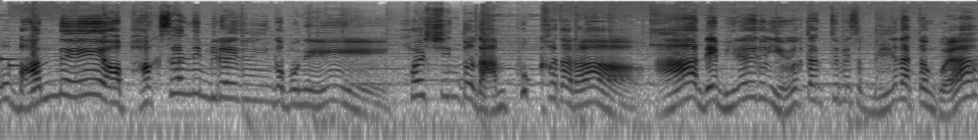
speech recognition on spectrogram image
어 맞네. 아 박사님 미라이더인가 보네. 훨씬 더 난폭하다라. 아 내 미라이더이 영역당 틈에서 밀려났던 거야?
